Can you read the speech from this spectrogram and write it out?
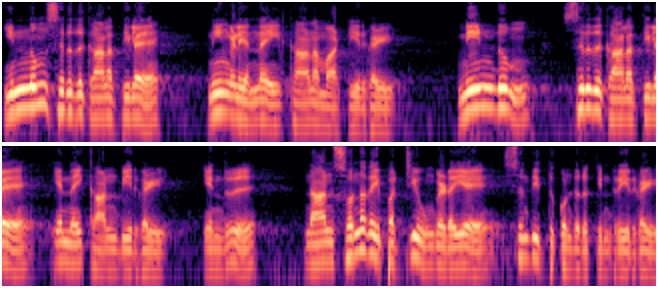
இன்னும் சிறிது காலத்திலே நீங்கள் என்னை காண மாட்டீர்கள் மீண்டும் சிறிது காலத்திலே என்னை காண்பீர்கள் என்று நான் சொன்னதை பற்றி உங்களிடையே சிந்தித்துக் கொண்டிருக்கின்றீர்கள்.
